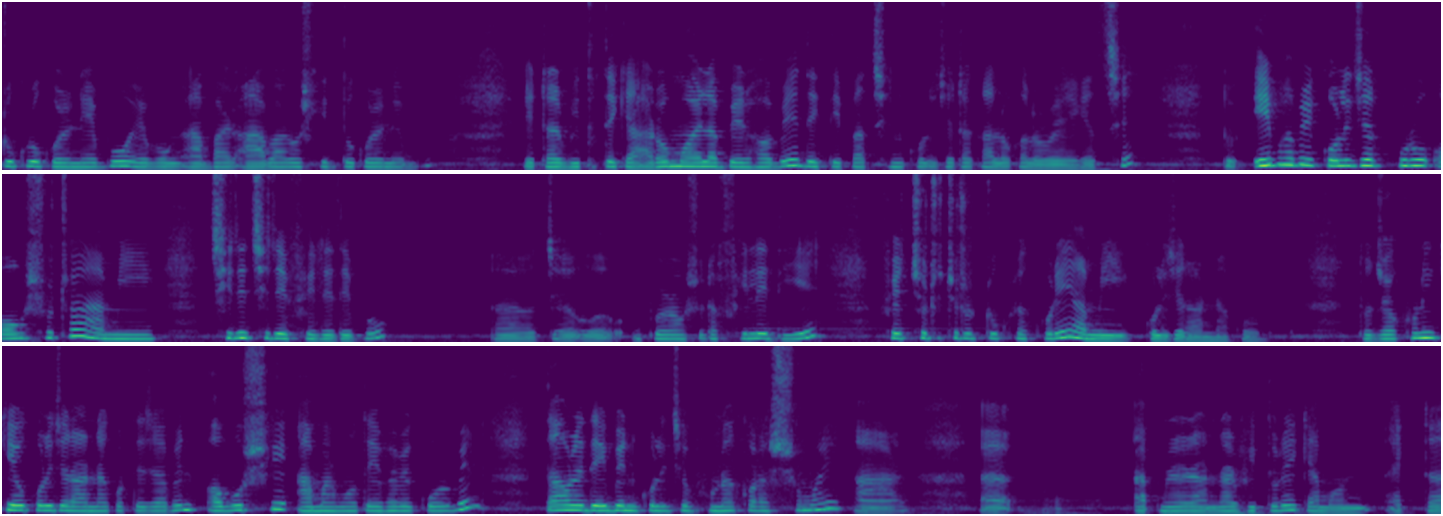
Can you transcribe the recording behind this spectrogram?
টুকরো করে নেব এবং আবার, আবারও সিদ্ধ করে নেব। এটার ভিতর থেকে আরও ময়লা বের হবে দেখতে পাচ্ছেন কলিজাটা কালো কালো রয়ে গেছে। তো এইভাবে কলিজার পুরো অংশটা আমি ছিঁড়ে ছিঁড়ে ফেলে দেব। উপরের অংশটা ফেলে দিয়ে ফের ছোট ছোট টুকরা করে আমি কলিজা রান্না করব। তো যখনই কেউ কলিজা রান্না করতে যাবেন, অবশ্যই আমার মতো এভাবে করবেন। তাহলে দেখবেন কলিজা ভুনা করার সময় আর আপনার রান্নার ভিতরে কেমন একটা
